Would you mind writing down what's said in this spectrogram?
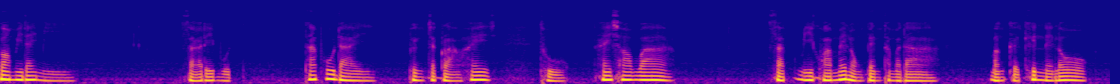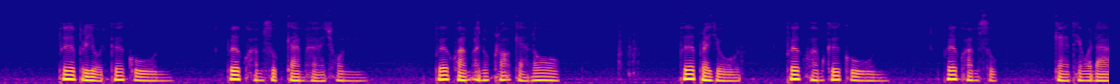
ก็ไม่ได้มี สารีบุตร ถ้าผู้ใดพึงจะกล่าวให้ถูกให้ชอบว่า สัตว์มีความไม่หลงเป็นธรรมดา บังเกิดขึ้นในโลก เพื่อประโยชน์เกื้อกูล เพื่อความสุขการหาชน เพื่อความอนุเคราะห์แก่โลก เพื่อประโยชน์ เพื่อความเกื้อกูล เพื่อความสุข แก่เทวดา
